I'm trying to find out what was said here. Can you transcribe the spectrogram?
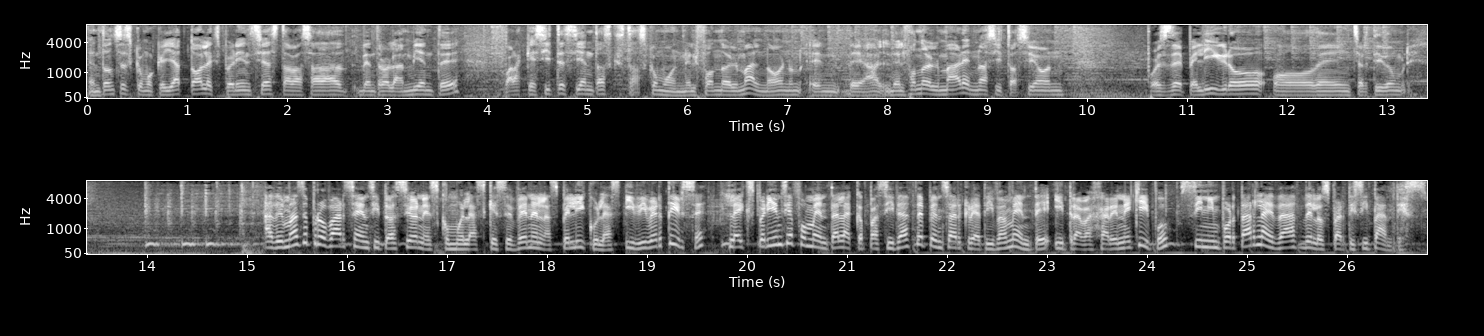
Entonces como que ya toda la experiencia está basada dentro del ambiente para que sí te sientas que estás como en el fondo del mar, ¿no? En, en el fondo del mar en una situación pues de peligro o de incertidumbre. Además de probarse en situaciones como las que se ven en las películas y divertirse, la experiencia fomenta la capacidad de pensar creativamente y trabajar en equipo sin importar la edad de los participantes.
